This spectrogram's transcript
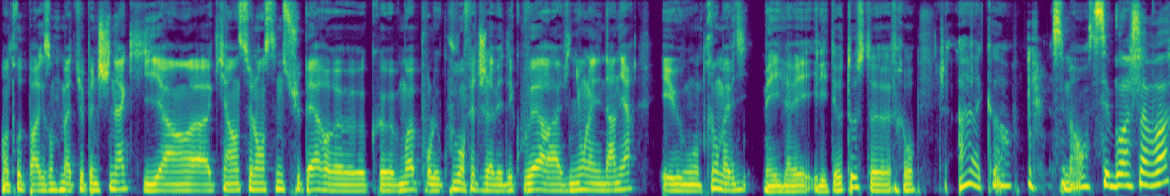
Entre autres, par exemple, Mathieu Penchina qui a un, qui a un seul en scène super euh, que moi pour le coup en fait j'avais découvert à Avignon l'année dernière et où après on m'avait dit mais il avait il était au toast euh, frérot. Ah d'accord, c'est marrant. c'est bon à savoir.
